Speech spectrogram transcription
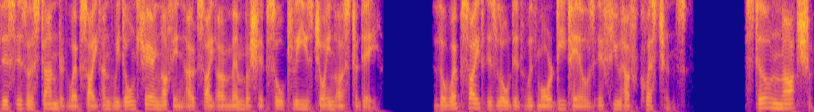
This is a standard website and we don't share nothing outside our membership so please join us today. The website is loaded with more details if you have questions. Still not sure?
